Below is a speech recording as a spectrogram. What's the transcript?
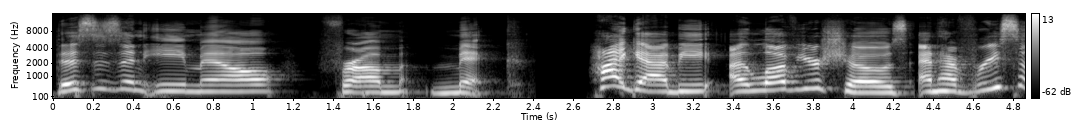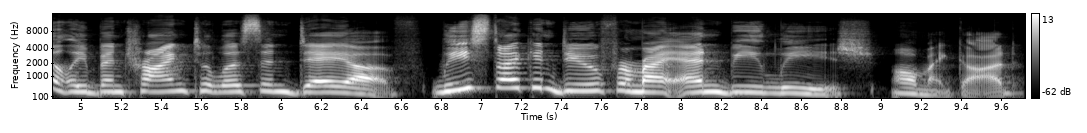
this is an email from Mick. Hi, Gaby. I love your shows and have recently been trying to listen day of. Least I can do for my NB liege. Oh my God.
